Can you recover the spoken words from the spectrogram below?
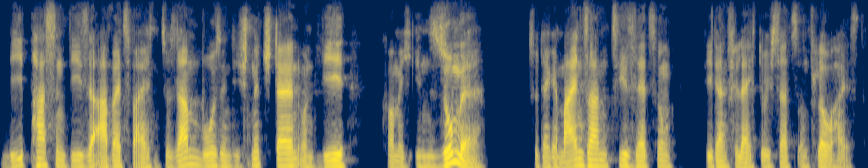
wie passen diese Arbeitsweisen zusammen, wo sind die Schnittstellen und wie komme ich in Summe zu der gemeinsamen Zielsetzung, die dann vielleicht Durchsatz und Flow heißt.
